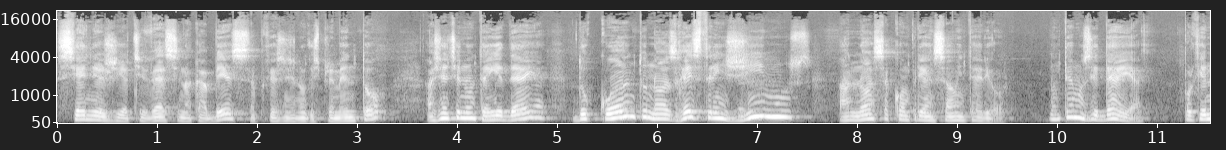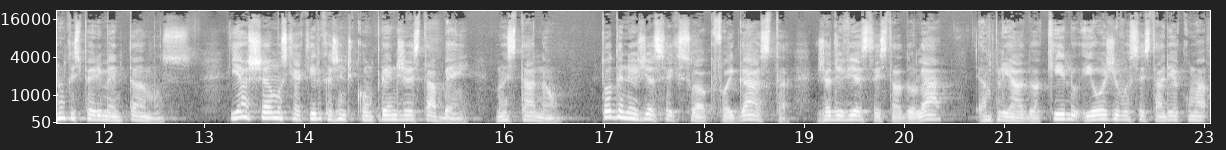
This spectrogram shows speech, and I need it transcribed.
se a energia tivesse na cabeça, porque a gente nunca experimentou, a gente não tem ideia do quanto nós restringimos a nossa compreensão interior. Não temos ideia, porque nunca experimentamos. E achamos que aquilo que a gente compreende já está bem. Não está, não. Toda energia sexual que foi gasta já devia ter estado lá, ampliado aquilo, e hoje você estaria com uma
